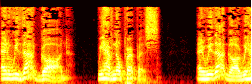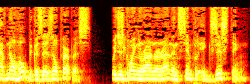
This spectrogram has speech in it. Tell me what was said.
And without God, we have no purpose. And without God, we have no hope because there's no purpose. We're just going around and around and simply existing.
